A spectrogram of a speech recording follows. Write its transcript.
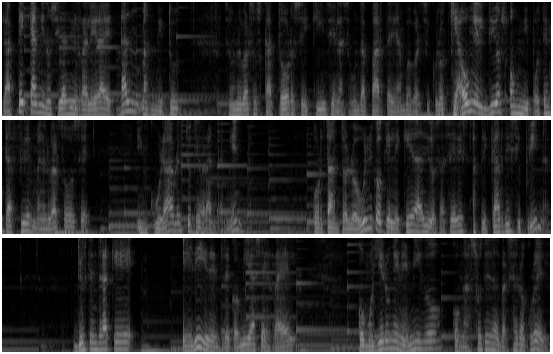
La pecaminosidad de Israel era de tal magnitud, según los versos 14 y 15 en la segunda parte de ambos versículos, que aún el Dios omnipotente afirma en el verso 12, incurable es tu quebrantamiento. Por tanto, lo único que le queda a Dios hacer es aplicar disciplina. Dios tendrá que herir, entre comillas, a Israel como un enemigo con azote de adversario cruel,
